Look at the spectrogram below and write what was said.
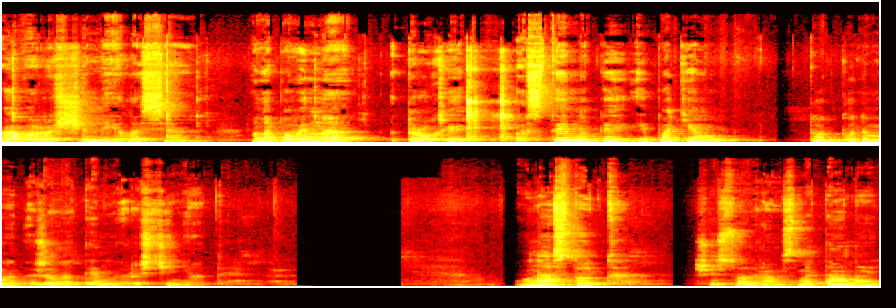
Кава розчинилася. Вона повинна трохи остинути, і потім тут будемо желатин розчиняти. У нас тут 600 грам сметани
